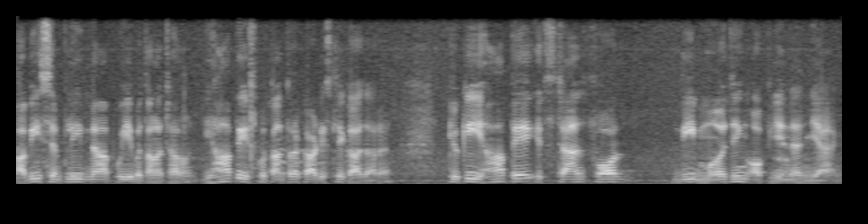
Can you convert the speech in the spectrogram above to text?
अभी सिंपली मैं आपको ये बताना चाह रहा हूँ, यहाँ पे इसको तांत्रा कार्ड इसलिए कहा जा रहा है क्योंकि यहाँ पे it stand for the merging of yin and yang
